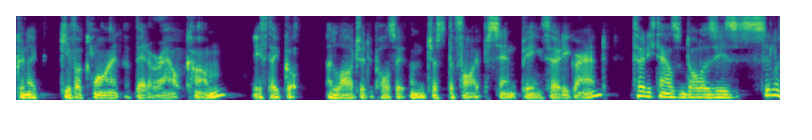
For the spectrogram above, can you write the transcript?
going to give a client a better outcome if they've got a larger deposit than just the 5% being 30 grand. $30,000 is still a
